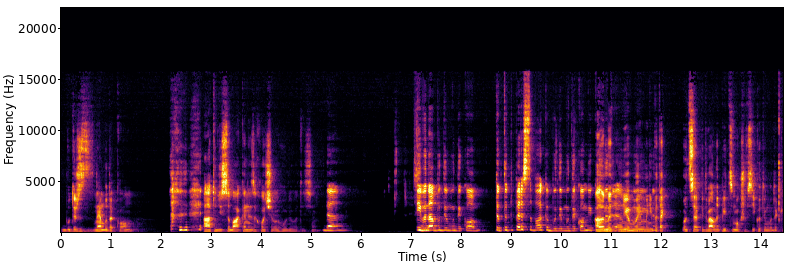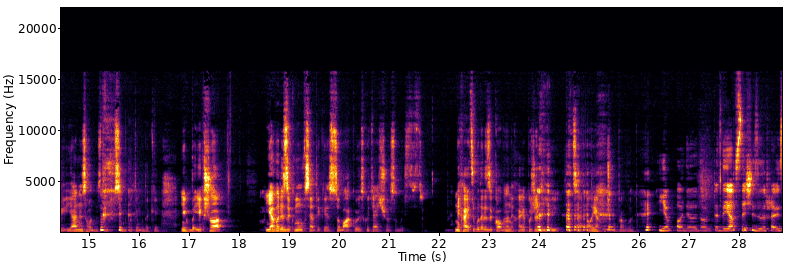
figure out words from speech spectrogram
будеш з немудаком, а тоді собака не захоче вигулюватися. Да. І вона буде мудиком. Тобто тепер собака буде мудиком, якого Але не ми, треба. мені, гулити. мені би так оце підвели підсумок, що всі коти мудаки. Я не згоден з тим, що всі коти мудаки. Якби, якщо я би ризикнув все-таки з собакою, з котячою особистістю. Нехай це буде ризиковано, нехай я пожалію про це, але я хочу попробувати. Я поняла, добре. Ну я все ще залишаюсь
